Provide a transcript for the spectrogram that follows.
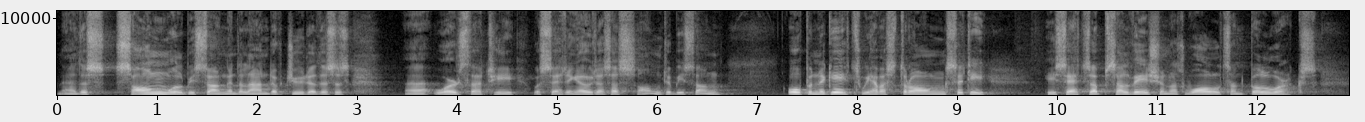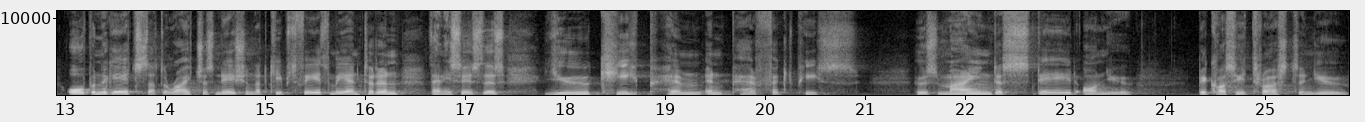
this song will be sung in the land of Judah. This is words that he was setting out as a song to be sung. Open the gates. We have a strong city. He sets up salvation as walls and bulwarks. Open the gates that the righteous nation that keeps faith may enter in. Then he says this You keep him in perfect peace, whose mind is stayed on you, because he trusts in you.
